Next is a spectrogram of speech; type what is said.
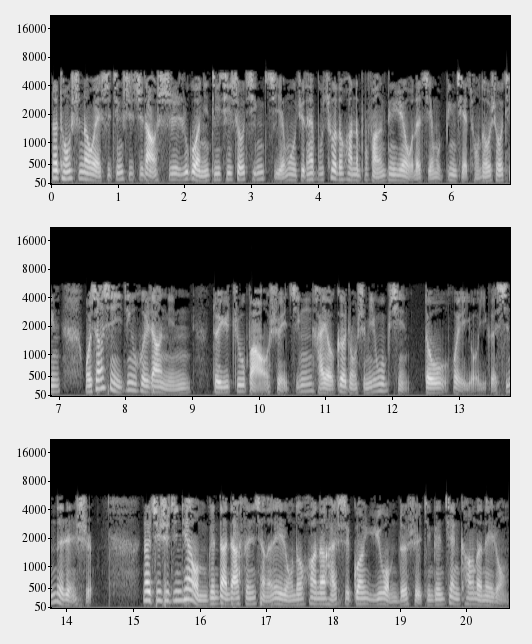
那同时呢，我也是晶石指导师。如果您第一期收听节目觉得还不错的话呢，不妨订阅我的节目，并且从头收听。我相信一定会让您对于珠宝、水晶还有各种神秘物品都会有一个新的认识。那其实今天我们跟大家分享的内容的话呢，还是关于我们的水晶跟健康的内容。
